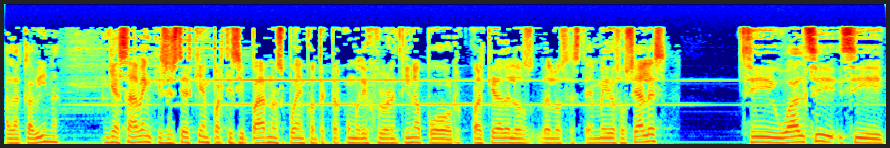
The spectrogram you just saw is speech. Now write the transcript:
a la cabina. Ya saben que si ustedes quieren participar nos pueden contactar como dijo Florentino por cualquiera de los, de los este, medios sociales. Sí, igual si, si,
